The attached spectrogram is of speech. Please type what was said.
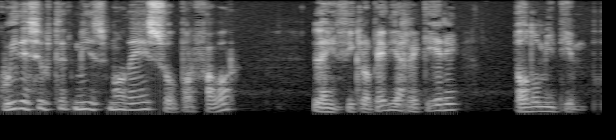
Cuídese usted mismo de eso, por favor. La enciclopedia requiere todo mi tiempo.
